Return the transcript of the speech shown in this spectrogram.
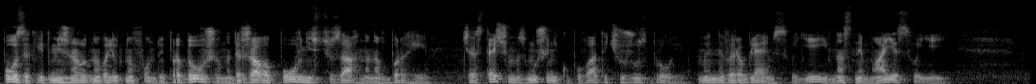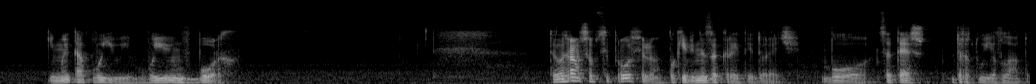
позик від Міжнародного валютного фонду і продовжуємо. Держава повністю загнана в борги через те, що ми змушені купувати чужу зброю. Ми не виробляємо своєї, в нас немає своєї. І ми так воюємо. Воюємо в борг. Телеграм шапці профілю, поки він не закритий, до речі, бо це теж дратує владу.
